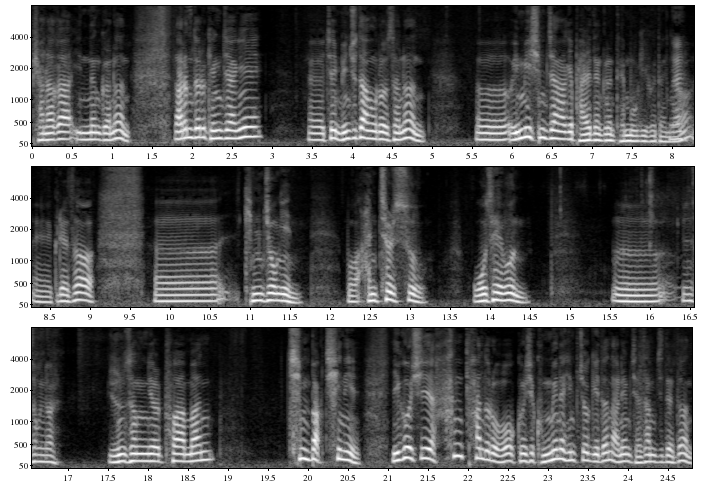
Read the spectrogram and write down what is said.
변화가 있는 거는 나름대로 굉장히 저희 민주당으로서는 어, 의미심장하게 봐야 되는 그런 대목이거든요. 네. 예, 그래서 어, 김종인, 뭐 안철수, 오세훈, 어, 윤석열, 윤석열 포함한 친박 친이 이것이 한 판으로 그것이 국민의힘 쪽이든 아니면 제3지대든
